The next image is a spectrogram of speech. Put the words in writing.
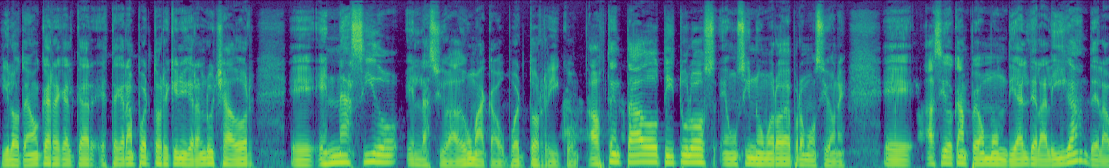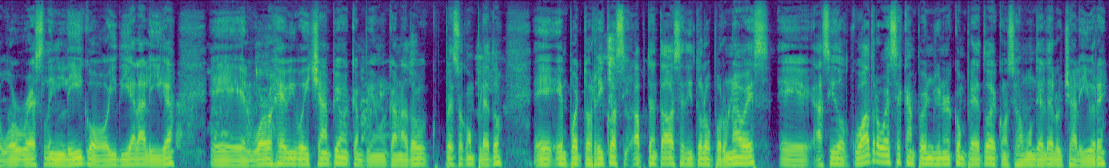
y lo tengo que recalcar, este gran puertorriqueño y gran luchador eh, es nacido en la ciudad de Humacao, Puerto Rico. Ha ostentado títulos en un sinnúmero de promociones. Eh, ha sido campeón mundial de la liga, de la World Wrestling League o hoy día la liga, el World Heavyweight Champion, el campeón del campeonato peso completo. en Puerto Rico ha, ha, ostentado ese título por una vez. ha sido cuatro veces campeón junior completo del Consejo Mundial de Lucha Libre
